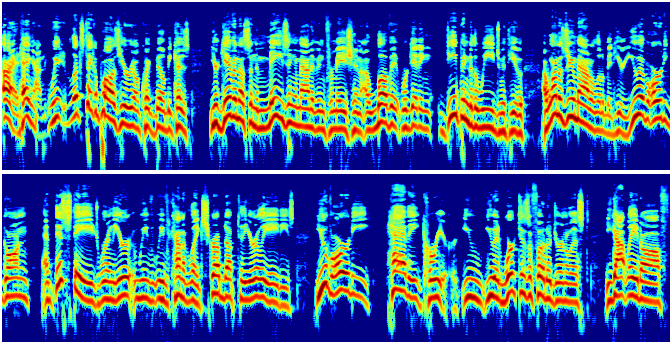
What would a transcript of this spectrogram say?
All right, hang on. We let's take a pause here, real quick, Bill, because you're giving us an amazing amount of information. I love it. We're getting deep into the weeds with you. I want to zoom out a little bit here. You have already gone at this stage. We're in the we've we've kind of like scrubbed up to the early '80s. You've already had a career. You you had worked as a photojournalist. You got laid off.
